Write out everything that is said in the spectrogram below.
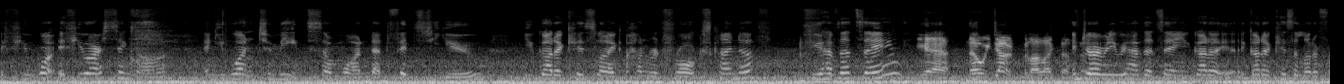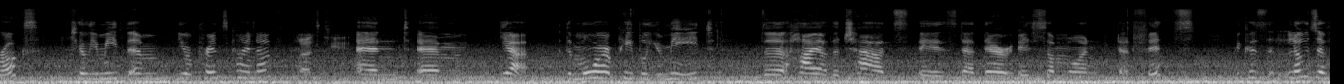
if you want if you are single and you want to meet someone that fits to you, you gotta kiss like a hundred frogs, kind of. Do you have that saying? Yeah. No, we don't, but I like that. In saying. Germany, we have that saying: you gotta gotta kiss a lot of frogs till you meet them, your prince, kind of. That's cute. And um, yeah, the more people you meet, the higher the chance is that there is someone that fits. Because loads of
